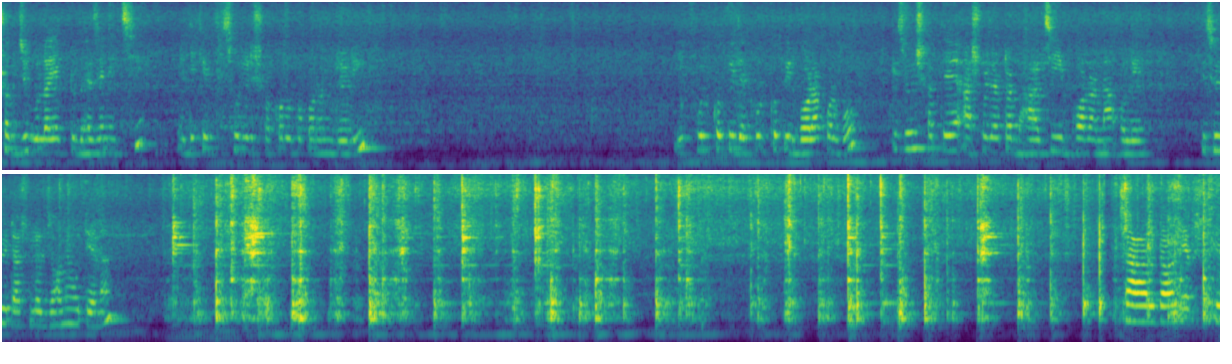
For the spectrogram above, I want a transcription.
সবজিগুলাই একটু ভেজে নিচ্ছি। এদিকে খিচুড়ির সকল উপকরণ রেডি এই ফুলকপি দিয়ে ফুলকপির বড়া করব। কিছুর সাথে আসলে একটা ভাজি, ভরা না হলে কিছুটা আসলে জমে ওঠে না চাল ডাল একসাথে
